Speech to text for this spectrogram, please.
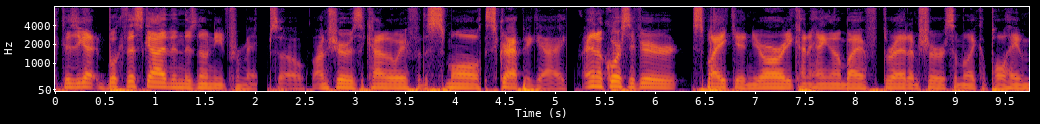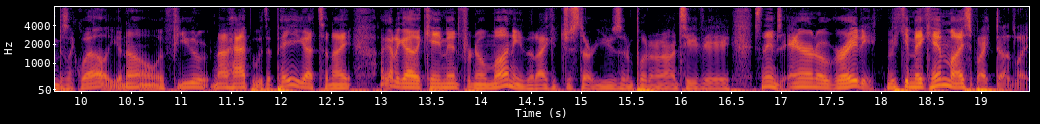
because you got book this guy, then there's no need for me. So I'm sure it's the kind of the way for the small, scrappy guy. And of course, if you're Spike and you're already kind of hanging on by a thread, I'm sure someone like a Paul Heyman is like, well, you know, if you're not happy with the pay you got tonight, I got a guy that came in for no money that I could just start using and putting on TV. His name's Erin O'Grady. We can make him my Spike Dudley.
